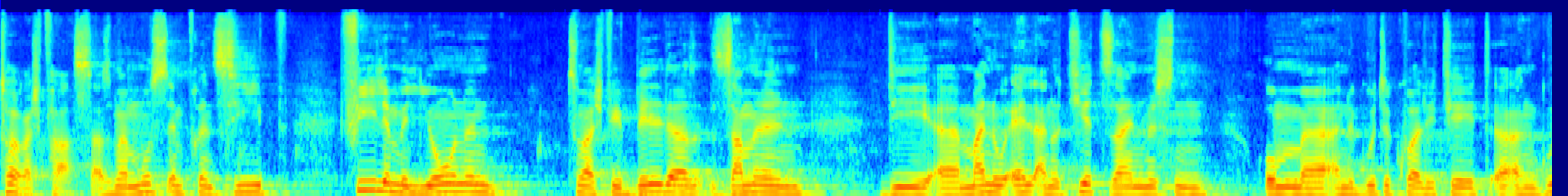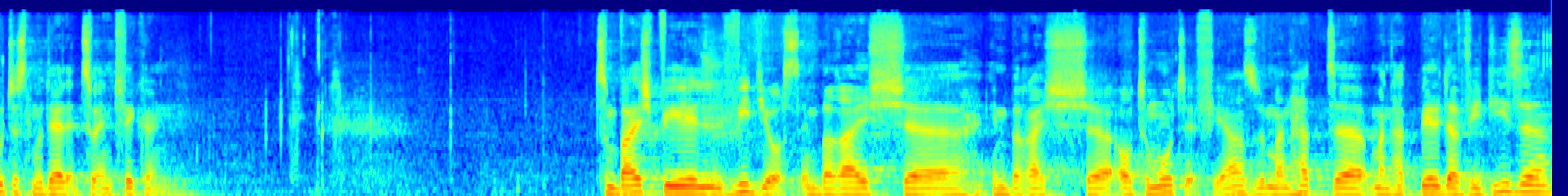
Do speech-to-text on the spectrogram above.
teurer Spaß. Also man muss im Prinzip viele Millionen zum Beispiel Bilder sammeln, die äh, manuell annotiert sein müssen, um äh, eine gute Qualität, äh, ein gutes Modell zu entwickeln. Zum Beispiel Videos im Bereich, äh, im Bereich äh, Automotive. Ja? Also man, hat, äh, man hat Bilder wie diese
